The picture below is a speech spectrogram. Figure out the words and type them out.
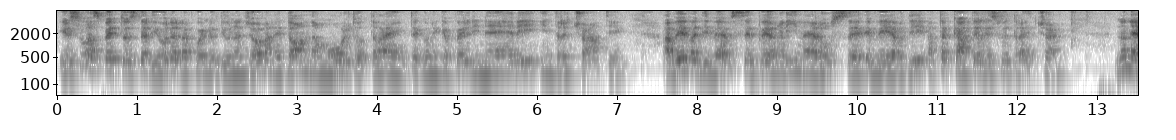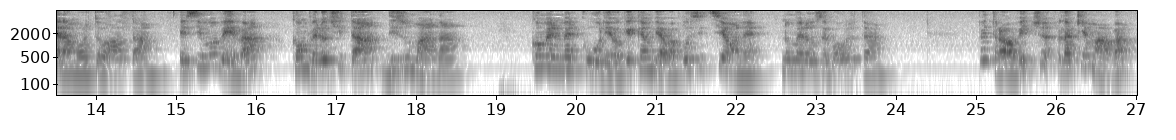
Il suo aspetto esteriore era quello di una giovane donna molto attraente, con i capelli neri intrecciati. Aveva diverse perline rosse e verdi attaccate alle sue trecce. Non era molto alta e si muoveva con velocità disumana, come il mercurio che cambiava posizione numerose volte. Petrovic la chiamava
